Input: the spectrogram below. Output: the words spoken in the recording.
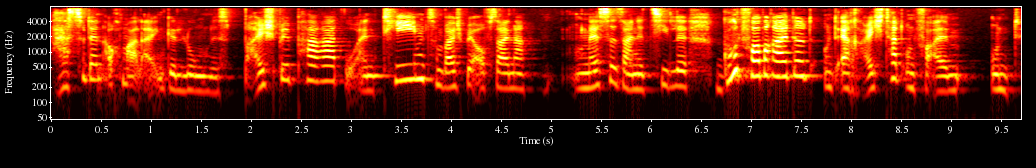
Hast du denn auch mal ein gelungenes Beispiel parat, wo ein Team zum Beispiel auf seiner Messe seine Ziele gut vorbereitet und erreicht hat und vor allem und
